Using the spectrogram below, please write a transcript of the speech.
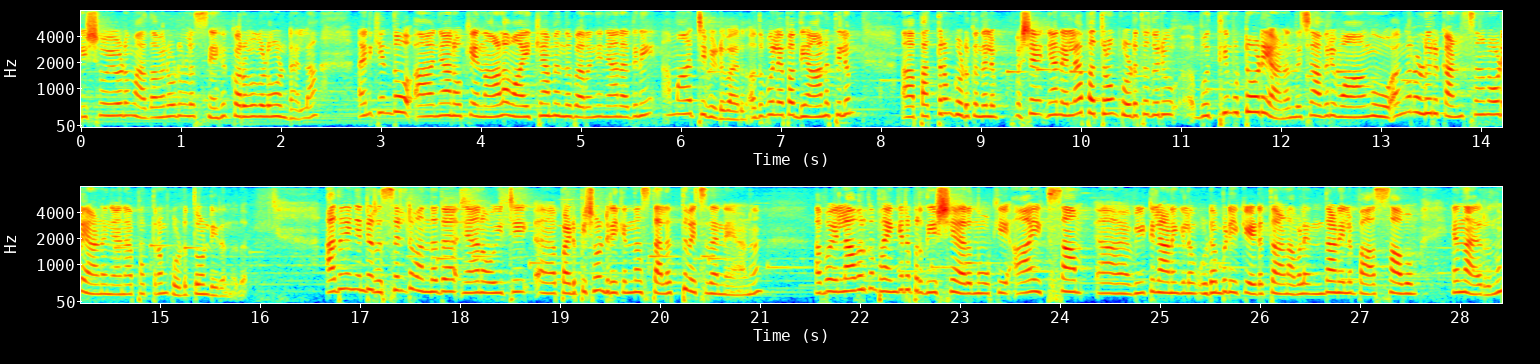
ഈശോയോടും മാതാവിനോടുള്ള സ്നേഹക്കുറവുകളോ കൊണ്ടല്ല. എനിക്കെന്തോ ഞാൻ ഓക്കെ നാളെ വായിക്കാമെന്ന് പറഞ്ഞ് ഞാൻ അതിനെ മാറ്റി വിടുമായിരുന്നു അതുപോലെ ഇപ്പോൾ ധ്യാനത്തിലും പത്രം കൊടുക്കുന്നതിലും പക്ഷേ ഞാൻ എല്ലാ പത്രവും കൊടുത്തതൊരു ബുദ്ധിമുട്ടോടെയാണ്. എന്ന് വെച്ചാൽ അവർ വാങ്ങുമോ അങ്ങനെയുള്ളൊരു കൺസേണോടെയാണ് ഞാൻ ആ പത്രം കൊടുത്തുകൊണ്ടിരുന്നത് അത് കഴിഞ്ഞ് എന്റെ റിസൾട്ട് വന്നത് ഞാൻ ഒ ടി പഠിപ്പിച്ചുകൊണ്ടിരിക്കുന്ന സ്ഥലത്ത് വെച്ച് തന്നെയാണ്. അപ്പോൾ എല്ലാവർക്കും ഭയങ്കര പ്രതീക്ഷയായിരുന്നു ഓക്കെ ആ എക്സാം വീട്ടിലാണെങ്കിലും ഉടമ്പടിയൊക്കെ എടുത്താണ് അവൾ എന്താണെങ്കിലും പാസ്സാവും എന്നായിരുന്നു.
